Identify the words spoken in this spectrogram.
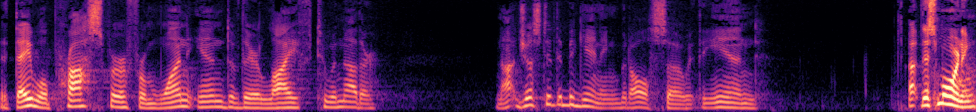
that they will prosper from one end of their life to another not just at the beginning, but also at the end. Uh, this morning,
